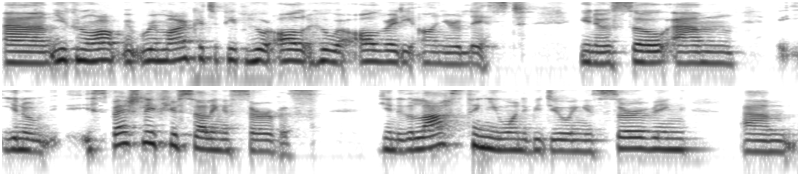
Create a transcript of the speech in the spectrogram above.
Um, you can remarket to people who are all who are already on your list. You know, so um, you know, especially if you're selling a service, you know, the last thing you want to be doing is serving. Um,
